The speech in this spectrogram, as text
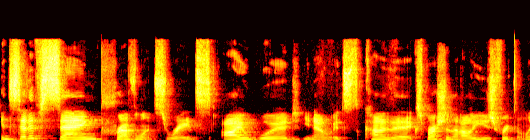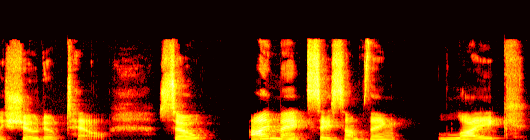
instead of saying prevalence rates, I would, you know, it's kind of the expression that I'll use frequently show, don't tell. So I might say something like,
